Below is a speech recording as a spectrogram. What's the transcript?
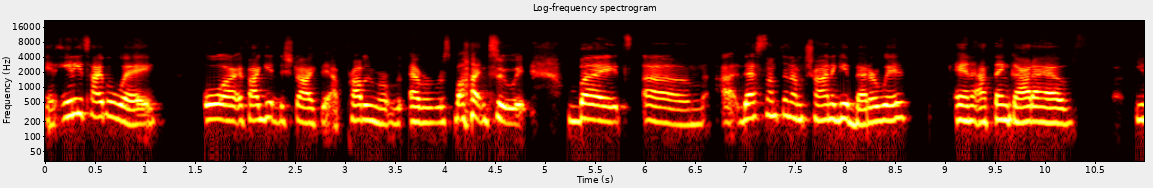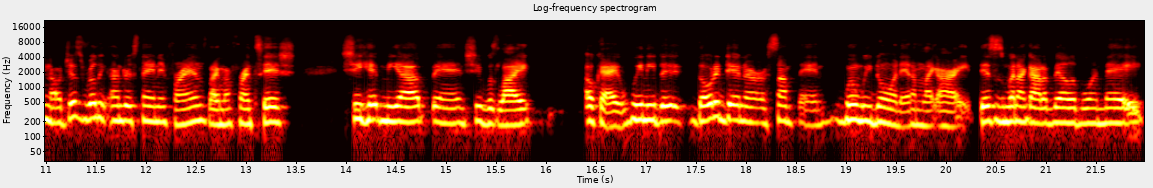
in any type of way or if I get distracted, I probably won't ever respond to it. But um, I, that's something I'm trying to get better with. And I thank God I have, you know, just really understanding friends. Like my friend Tish, she hit me up and she was like, okay, we need to go to dinner or something when we doing it. I'm like, all right, this is when I got available in May.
